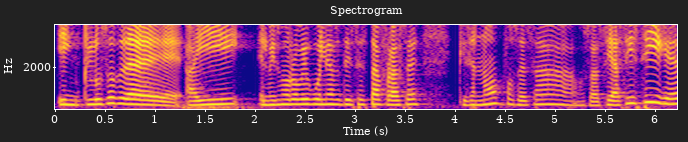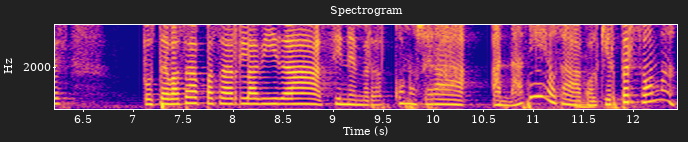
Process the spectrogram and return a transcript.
Incluso de ahí, el mismo Robbie Williams dice esta frase que dice, no, pues esa, o sea, si así sigues, pues te vas a pasar la vida sin en verdad conocer a, a nadie, o sea, a cualquier persona.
